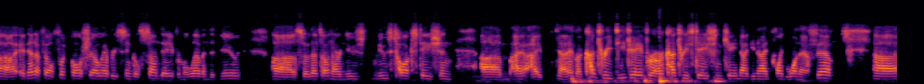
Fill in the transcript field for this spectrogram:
uh, an NFL football show every single Sunday from 11 to noon. Uh, so that's on our news news talk station. Um, I, I am a country DJ for our country station K ninety nine point one FM. Uh,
